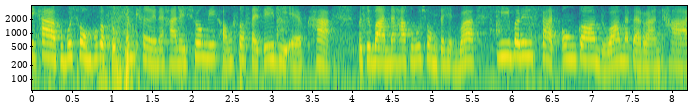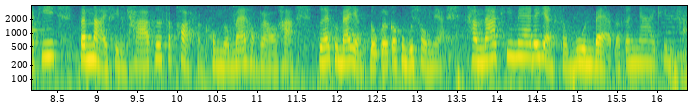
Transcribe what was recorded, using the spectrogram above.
ดีค่ะ คุณผู้ชมพบกับตุ๊กเช่นเคยนะคะ ในช่วงนี้ของ Society BF ค่ะ ปัจจุบันนะคะ คุณผู้ชมจะเห็นว่ามีบริษัทองค์กรหรือว่าแม้แต่ร้านค้าที่จำหน่ายสินค้าเพื่อสปอร์ตสังคมนมแม่ของเราค่ะ เพื่อให้คุณแม่อย่างตุ๊กแล้วก็คุณผู้ชมเนี่ยทำหน้าที่แม่ได้อย่างสมบูรณ์แบบแล้วก็ง่ายขึ้นค่ะ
